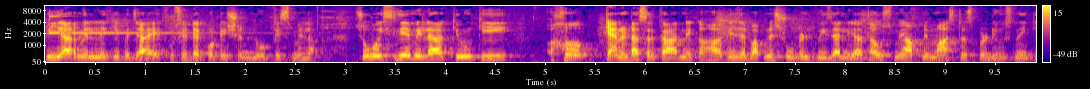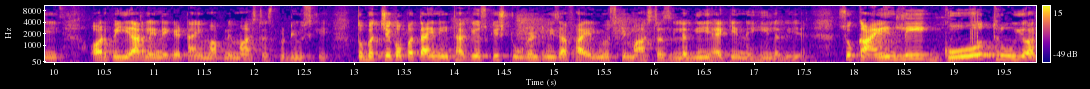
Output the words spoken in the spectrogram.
पीआर मिलने की बजाय उसे डेपोटेशन नोटिस मिला। सो so, वो इसलिए मिला क्योंकि कनाडा सरकार ने कहा कि जब आपने स्टूडेंट वीज़ा लिया था, उसमें आपने मास्टर्स प्रोड्यूस नहीं की और पीआर लेने के टाइम आपने मास्टर्स प्रोड्यूस की। तो बच्चे को पता ही नहीं था कि उसकी स्टूडेंट वीज़ा फ़ाइल में उसकी मास्टर्स लगी है कि नहीं लगी है। So kindly go through your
